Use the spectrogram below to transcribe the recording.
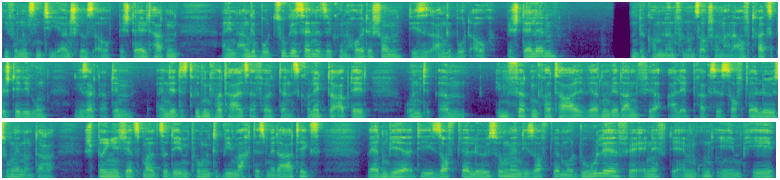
die von uns einen TI-Anschluss auch bestellt hatten, ein Angebot zugesendet. Sie können heute schon dieses Angebot auch bestellen und bekommen dann von uns auch schon mal eine Auftragsbestätigung. Wie gesagt, ab dem Ende des dritten Quartals erfolgt dann das Connector-Update und ähm, im vierten Quartal werden wir dann für alle Praxis-Software-Lösungen, und da springe ich jetzt mal zu dem Punkt, wie macht es Medatix, werden wir die Softwarelösungen, die Softwaremodule für NFDM und EMP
